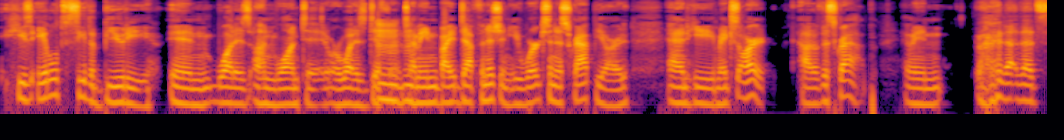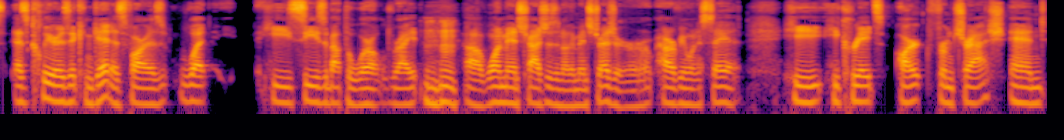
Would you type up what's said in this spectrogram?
he's able to see the beauty in what is unwanted or what is different. Mhm. I mean, by definition, he works in a scrapyard and he makes art out of the scrap. I mean, that, that's as clear as it can get as far as what he sees about the world, right? Mm-hmm. Uh, one man's trash is another man's treasure, or however you want to say it. He he creates art from trash, and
